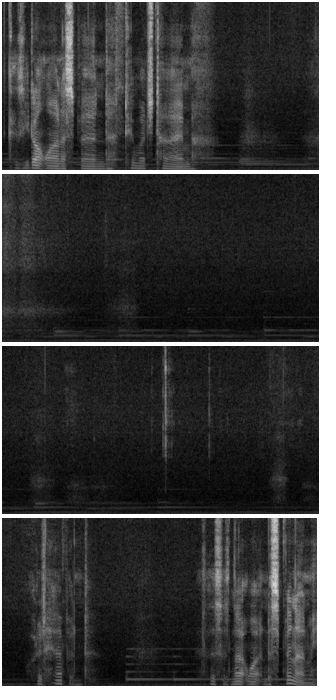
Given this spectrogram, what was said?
because you don't want to spend too much time what had happened this is not wanting to spin on me.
